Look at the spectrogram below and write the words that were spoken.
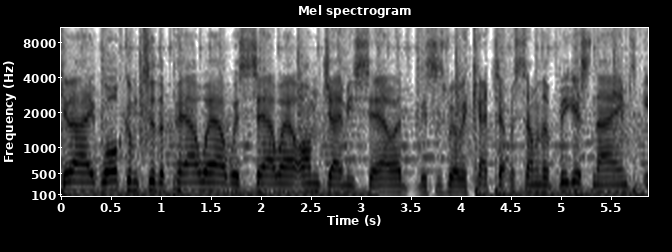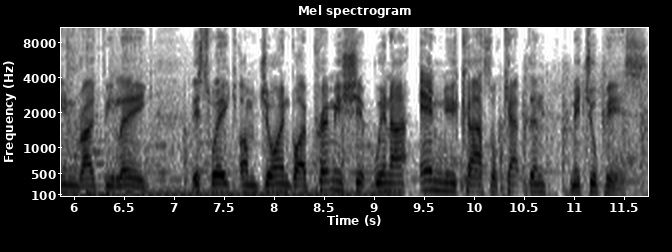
G'day, welcome to the Powwow with Sowwow. I'm Jamie Soward. This is where we catch up with some of the biggest names in rugby league. This week, I'm joined by Premiership winner and Newcastle captain Mitchell Pearce.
